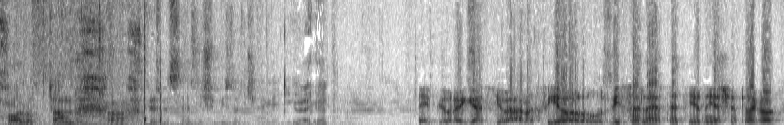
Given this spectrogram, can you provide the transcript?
hallottam a Közbeszerzési Bizottság egyik... Jó reggelt! Szép jó reggelt kívánok! Fiala úr, vissza lehetne térni esetleg a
